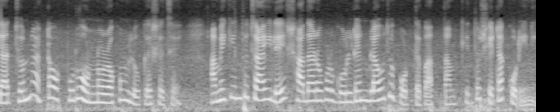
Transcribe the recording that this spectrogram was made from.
যার জন্য একটা পুরো অন্যরকম লুক এসেছে। আমি কিন্তু চাইলে সাদার ওপর গোল্ডেন ব্লাউজও পরতে পারতাম কিন্তু সেটা করিনি।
